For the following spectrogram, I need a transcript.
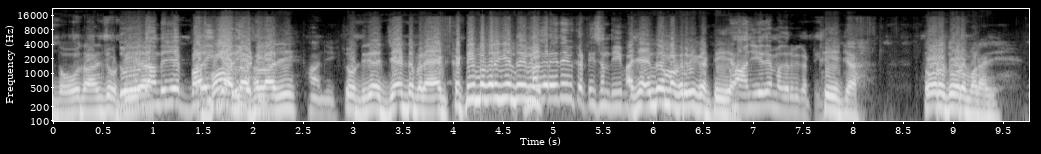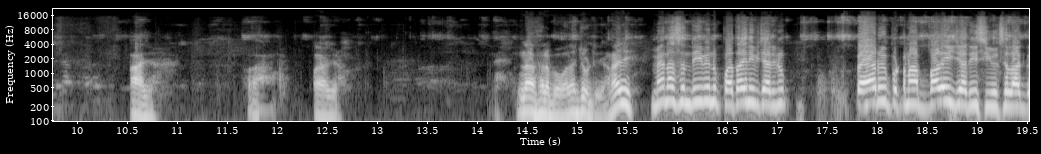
ਦੋ ਦੰਦ ਝੋਟੀ ਦੋ ਆ। ਦੰਦ ਜੇ ਆ ਵੱਡੀ ਜੀ। ਹਾਂਜੀ। ਝੋਟੀ ਦੇ ਜੈਡ ਬਲੈਕ। ਕੱਟੀ ਮਗਰ ਜਾਂਦੇ ਵੀ? ਮਗਰ ਇਹਦੇ ਵੀ ਕੱਟੀ ਸੰਦੀਪ। ਅੱਛਾ ਇਹਦੇ ਮਗਰ ਵੀ ਕੱਟੀ ਆ। ਹਾਂਜੀ ਇਹਦੇ ਮਗਰ ਵੀ ਕੱਟੀ। ਠੀਕ ਆ। ਤੋਰੋ ਤੋਰੋ ਮੜਾ ਜੀ। ਆ ਜਾ ਆ ਜਾ ਨਸਲ ਬਹੁਤ ਆ ਝੋਟੀ ਹਨਾ ਜੀ। ਮੈਂ ਨਾ ਸੰਦੀਪ ਇਹਨੂੰ ਪਤਾ ਹੀ ਨਹੀਂ ਵਿਚਾਰੀ ਨੂੰ। ਪੈਰ ਵੀ ਪੁੱਟਣਾ ਬੜੀ ਜਿਆਦੀ ਸੀਲਸ ਲੱਗ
